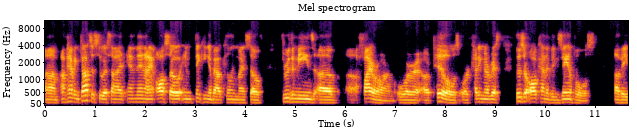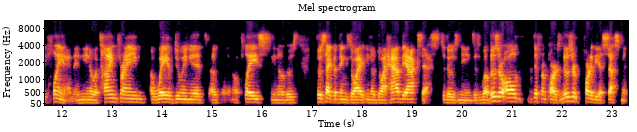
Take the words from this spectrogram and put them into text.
um, I'm having thoughts of suicide, and then I also am thinking about killing myself through the means of a firearm or, or pills or cutting my wrist. Those are all kind of examples of a plan and you know a time frame, a way of doing it, a, you know, a place, you know those those type of things. Do I you know do I have the access to those means as well? Those are all different parts, and those are part of the assessment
